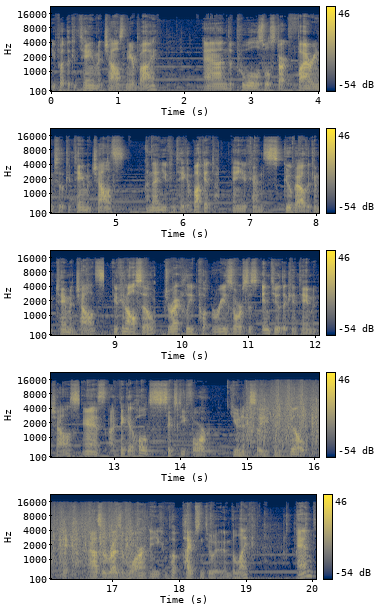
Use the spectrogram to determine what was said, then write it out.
you put the containment chalice nearby, and the pools will start firing to the containment chalice. And then you can take a bucket and you can scoop out the containment chalice. You can also directly put resources into the containment chalice, and I think it holds 64 units, so you can fill it as a reservoir, and you can put pipes into it and the like. And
